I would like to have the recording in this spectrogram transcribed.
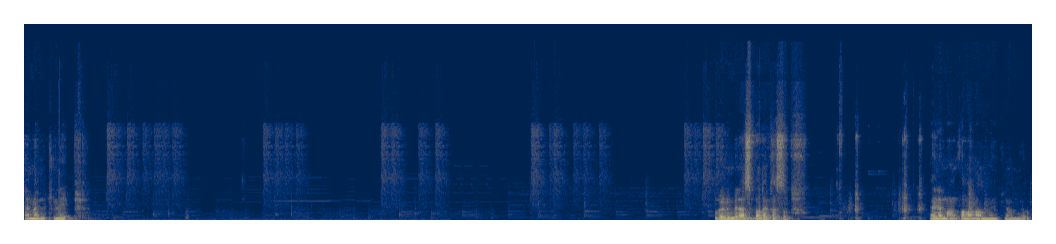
Hemen ütüleyip bölüm biraz para kasıp eleman falan almayı planlıyorum.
